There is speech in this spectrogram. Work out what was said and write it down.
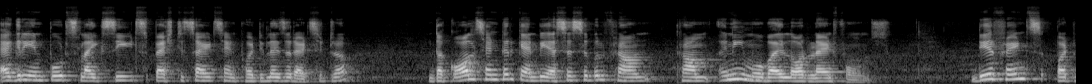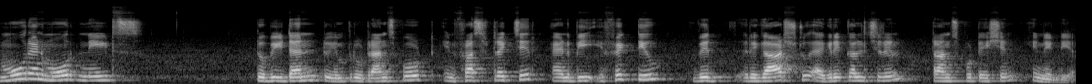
agri inputs like seeds, pesticides and fertilizer etc. The call center can be accessible from, from any mobile or land phones. Dear friends, but more and more needs to be done to improve transport infrastructure and be effective with regards to agricultural transportation in India.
